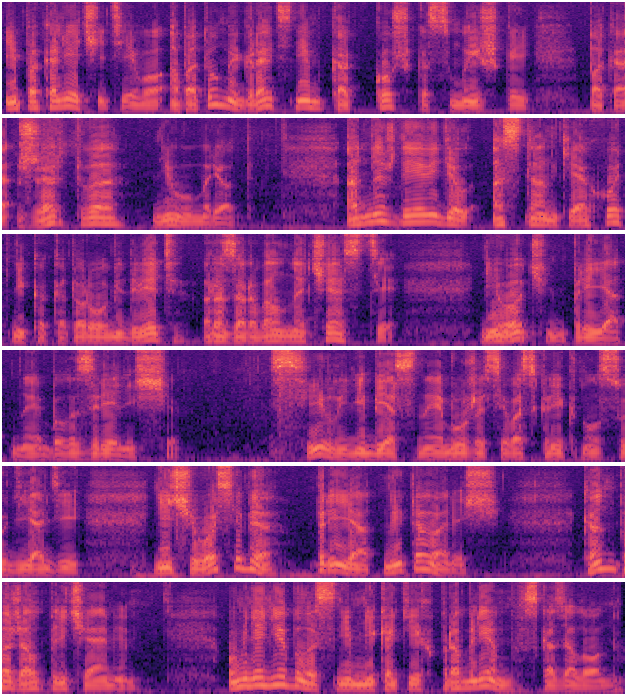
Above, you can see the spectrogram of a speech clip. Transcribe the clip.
и покалечить его, а потом играть с ним, как кошка с мышкой, пока жертва не умрет. Однажды я видел останки охотника, которого медведь разорвал на части. Не очень приятное было зрелище. «Силы небесные!» — в ужасе воскликнул судья Ди. «Ничего себе! Приятный товарищ!» Кан пожал плечами. «У меня не было с ним никаких проблем», — сказал он.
